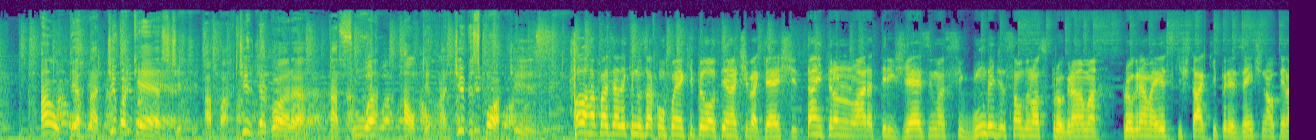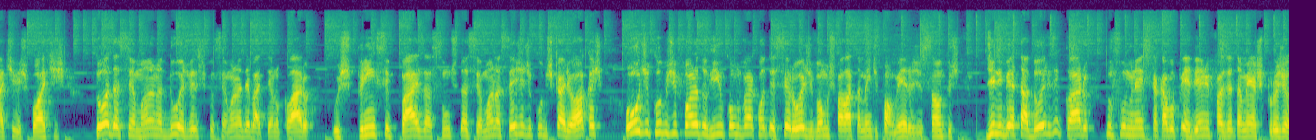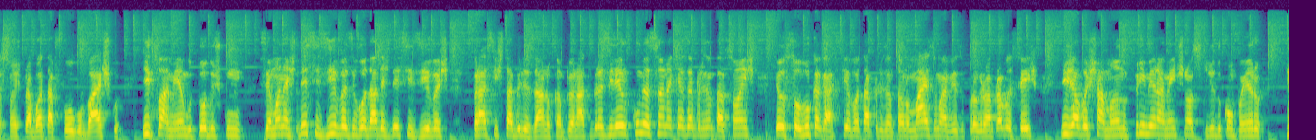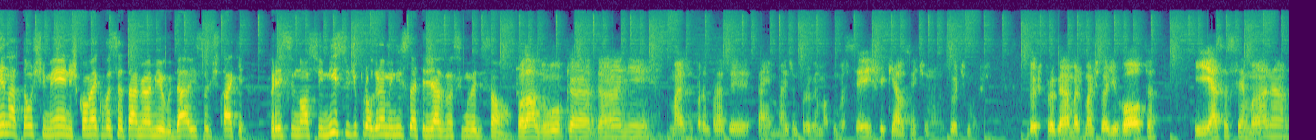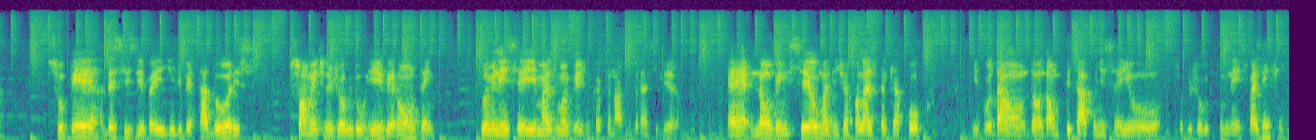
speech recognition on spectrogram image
Alternativa Cast, a partir de agora, na sua Alternativa Esportes. Fala rapaziada que nos acompanha aqui pelo Alternativa Cast, tá entrando no ar a 32 segunda edição do nosso programa, programa esse que está aqui presente na Alternativa Esportes toda semana, duas vezes por semana, debatendo, claro, os principais assuntos da semana, seja de clubes cariocas ou de clubes de fora do Rio, como vai acontecer hoje. Vamos falar também de Palmeiras, de Santos, de Libertadores e, claro, do Fluminense que acabou perdendo e fazer também as projeções para Botafogo, Vasco e Flamengo, todos com semanas decisivas e rodadas decisivas para se estabilizar no Campeonato Brasileiro. Começando aqui as apresentações, eu sou Luca Garcia, vou estar apresentando mais uma vez o programa para vocês e já vou chamando primeiramente nosso querido companheiro Renatão Ximenes. Como é que você está, meu amigo? Dá aí seu destaque para esse nosso início de programa, início da 32 edição. Olá, Luca, Dani, mais um prazer estar em mais um programa com vocês. Fiquei ausente nos últimos dois programas, mas estou de volta. E essa semana super decisiva aí de Libertadores, somente no jogo do River ontem. Fluminense aí mais uma vez no Campeonato Brasileiro é, não venceu, mas a gente vai falar isso daqui a pouco. E vou dar um, dar um pitaco nisso aí o, sobre o jogo do Fluminense, mas enfim.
